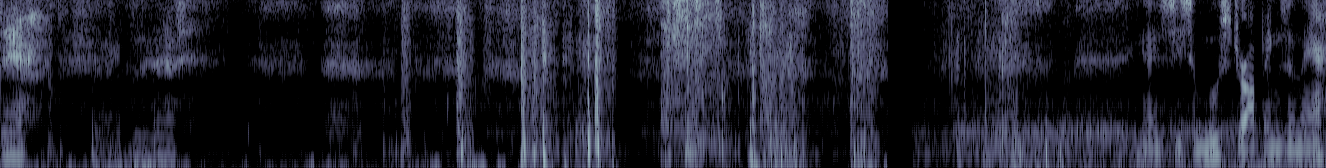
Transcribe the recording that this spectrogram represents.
There. Look at that. You guys see some moose droppings in there.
